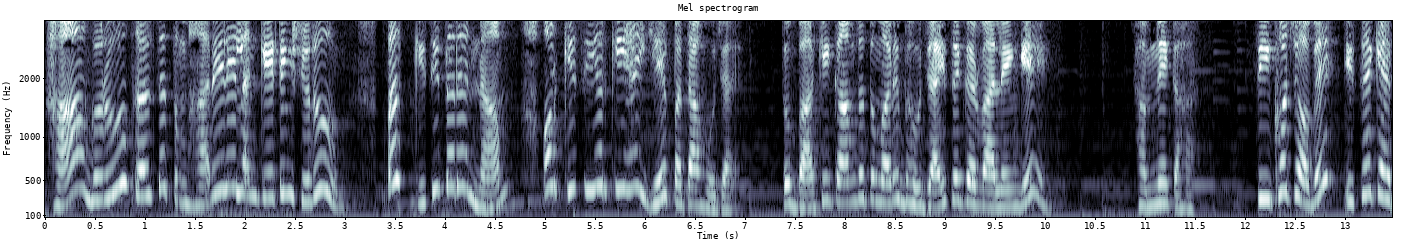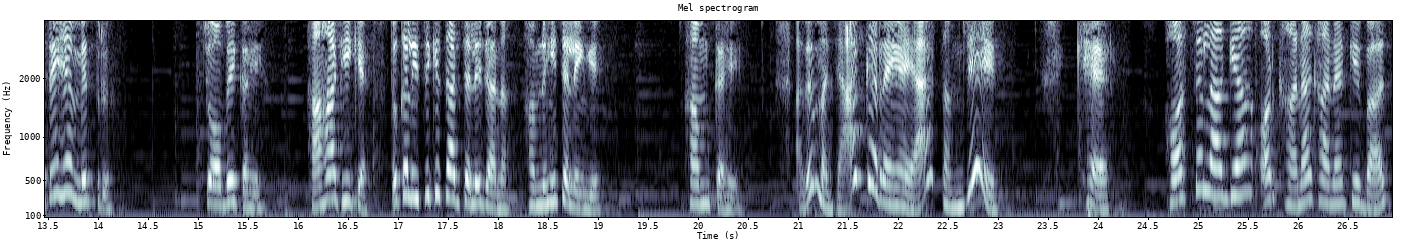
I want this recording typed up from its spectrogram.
हाँ गुरु, कल से तुम्हारे लिए लंकेटिंग शुरू। बस किसी तरह नाम और किस ईयर की है ये पता हो जाए। तो बाकी काम तो तुम्हारी भौजाई से करवा लेंगे। हमने कहा, सीखो चौबे, इसे कहते हैं मित्र। चौबे कहे हाँ हाँ ठीक है तो कल इसी के साथ चले जाना, हम नहीं चलेंगे। हम कहे, अबे, मज़ाक कर रहे हैं यार, समझे? खैर, हॉस्टल आ गया और खाना खाना के बाद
